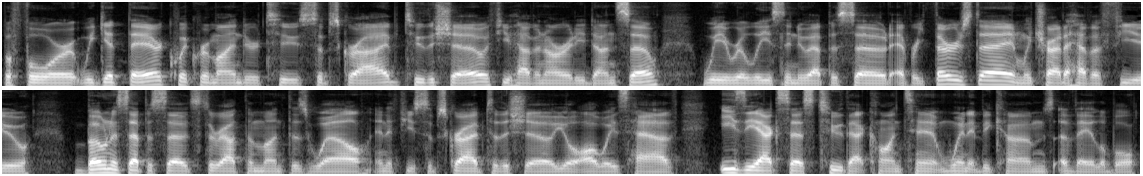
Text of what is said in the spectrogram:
Before we get there, quick reminder to subscribe to the show if you haven't already done so. We release a new episode every Thursday, and we try to have a few bonus episodes throughout the month as well. And if you subscribe to the show, you'll always have easy access to that content when it becomes available.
